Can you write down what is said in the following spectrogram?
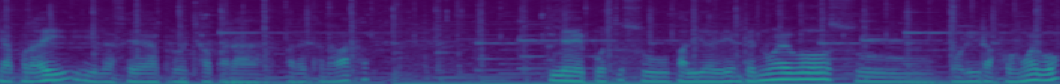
ya por ahí y las he aprovechado para, para esta navaja. Le he puesto su palillo de dientes nuevo, su polígrafo nuevo.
